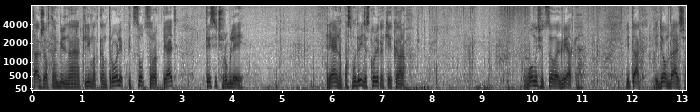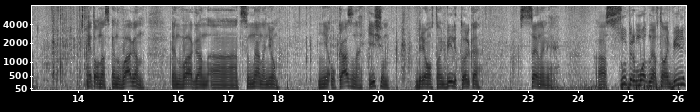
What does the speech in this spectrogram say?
также автомобиль на климат-контроле 545 тысяч рублей. Реально, посмотрите, сколько кейкаров. Вон еще целая грядка. Итак, идем дальше. Это у нас N-Wagon. N-Wagon, э, цена на нем не указана. Ищем, берем автомобили только с ценами. А, супер модный автомобиль.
